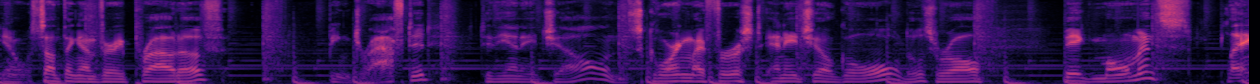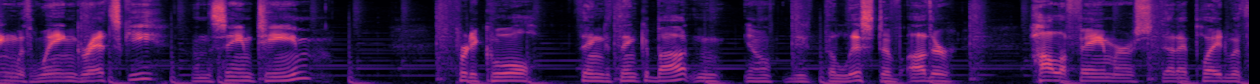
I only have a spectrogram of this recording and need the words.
you know, something I'm very proud of. Being drafted to the NHL and scoring my first NHL goal. Those were all big moments. Playing with Wayne Gretzky on the same team. Pretty cool thing to think about. And, you know, the, the list of other Hall of Famers that I played with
